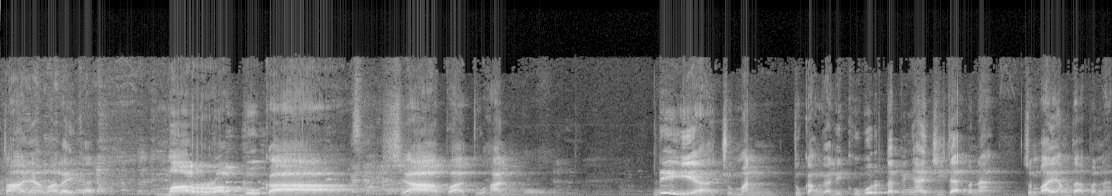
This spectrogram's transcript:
Tanya malaikat, Marrabbuka Siapa Tuhanmu dia cuman tukang gali kubur tapi ngaji tak pernah, sembahyang tak pernah.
